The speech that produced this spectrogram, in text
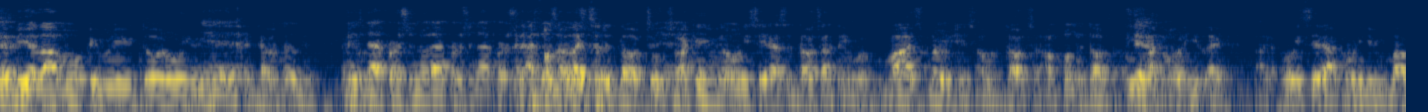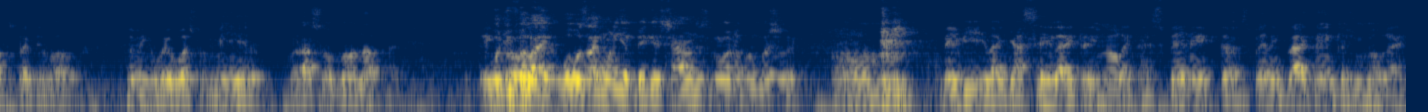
There'd be a lot more people than you throw it on you. Yeah. Like, definitely. Because that person or that person, that person. And that's from the light to the dark too. So I can't even only say that's a dark side thing. With my experience, I'm a dark side. I'm from the dark side. So Yeah. I can only like I always say that I can only give you my perspective of for me what it was for me and what I saw growing up. Like What do you feel like? What was like one of your biggest challenges growing up in Bushwick? um, maybe like y'all say like the you know like the Hispanic the Hispanic black thing because you know like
